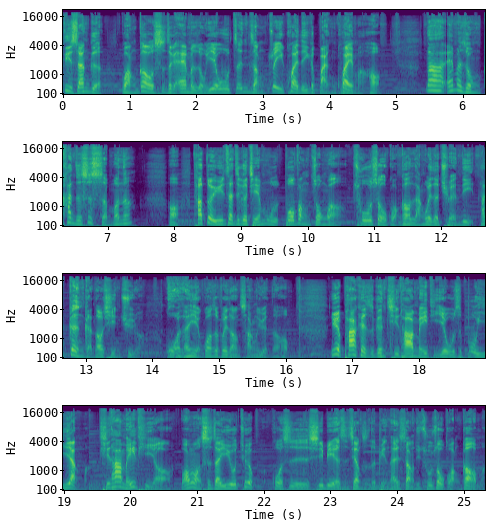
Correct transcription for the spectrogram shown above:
第三个，广告是这个 Amazon 业务增长最快的一个板块嘛哈。那 Amazon 看的是什么呢？哦，他对于在这个节目播放中啊，出售广告栏位的权利，他更感到兴趣啊。果然眼光是非常长远的哈。因为 Podcast 跟其他媒体业务是不一样嘛，其他媒体哦，往往是在 YouTube 或是 CBS 这样子的平台上去出售广告嘛，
